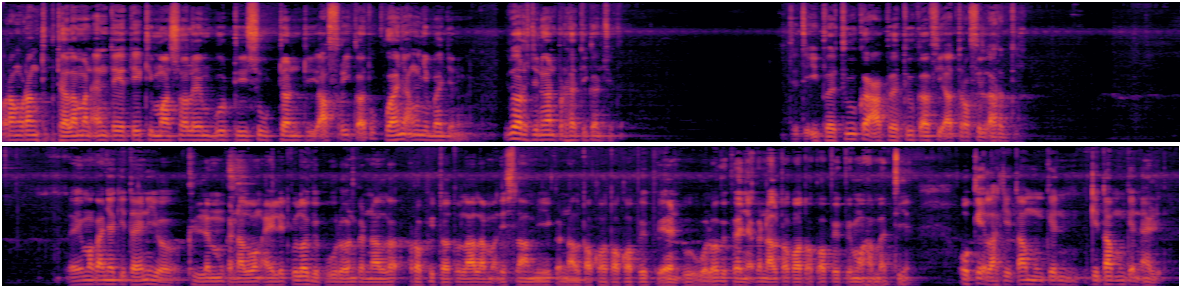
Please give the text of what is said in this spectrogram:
Orang-orang di pedalaman NTT, di Masalembu, di Sudan, di Afrika itu banyak menyembah jenengan. Itu harus jenengan perhatikan juga. Jadi ibadu ka abadu ka fi atrofil ardi. Lah makanya kita ini yo gelem kenal wong elit kula nggih purun kenal Rabitatul Alam Islami, kenal tokoh-tokoh PBNU, kula banyak kenal tokoh-tokoh PP Muhammadiyah. Oke lah kita mungkin kita mungkin elit.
